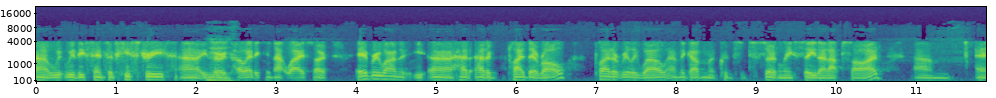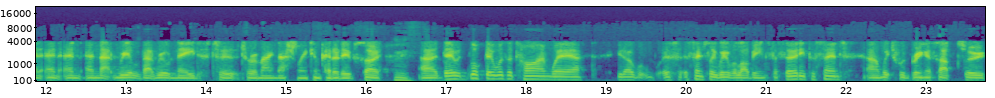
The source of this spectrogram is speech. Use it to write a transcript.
uh, with, with, his sense of history. Uh, he's mm. very poetic in that way. So everyone uh, had had a, played their role, played it really well, and the government could certainly see that upside. Um, and, and, and, and that real that real need to, to remain nationally competitive. So mm. uh, there, look, there was a time where you know essentially we were lobbying for 30%, um, which would bring us up to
